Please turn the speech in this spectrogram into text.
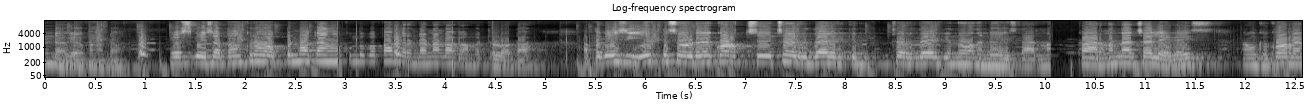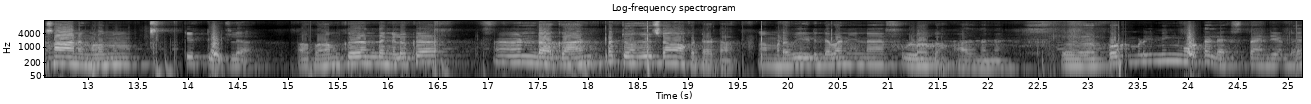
ഉണ്ടാക്കി നോക്കണം കേട്ടോ യെസ് ഗൈസ് അപ്പൊ നമുക്ക് റോപ്പ് ഉണ്ടാക്കാൻ നോക്കുമ്പോ ഇപ്പൊ പന്ത്രണ്ടെണ്ണം ഉണ്ടാക്കാൻ പറ്റുള്ളൂ കേട്ടോ അപ്പൊ ഗൈസ് ഈ എപ്പിസോഡ് കുറച്ച് ചെറുതായിരിക്കും ചെറുതായിരിക്കും തോന്നുന്നുണ്ട് ഗൈസ് കാരണം കാരണം എന്താ വെച്ചാലേ ഗൈസ് നമുക്ക് കുറെ സാധനങ്ങളൊന്നും കിട്ടിയിട്ടില്ല. അപ്പൊ നമുക്ക് എന്തെങ്കിലുമൊക്കെ ഉണ്ടാക്കാൻ പറ്റുമെന്ന് ചോദിച്ചാൽ നോക്കട്ടെ കേട്ടോ നമ്മുടെ വീടിന്റെ പണി തന്നെ ഫുള്ളാക്കാം ആദ്യം തന്നെ. അപ്പോൾ നമ്മൾ ഇനി ഇങ്ങോട്ടല്ല എക്സ്പാൻഡ് ചെയ്യണ്ടേ?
